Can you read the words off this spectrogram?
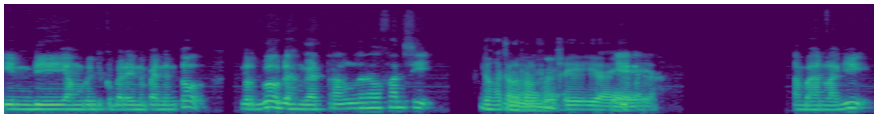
indie yang merujuk kepada independen tuh menurut gua udah nggak terlalu relevan sih udah nggak terlalu Hmm. relevan sih iya iya Iya. Tambahan lagi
